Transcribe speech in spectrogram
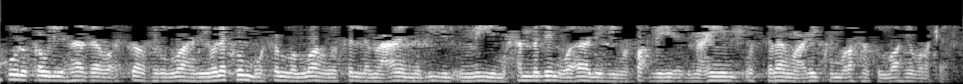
أقول قولي هذا وأستغفر الله لي ولكم وصلى الله وسلم على النبي الأمي محمد وآله وصحبه أجمعين والسلام عليكم ورحمة الله وبركاته.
